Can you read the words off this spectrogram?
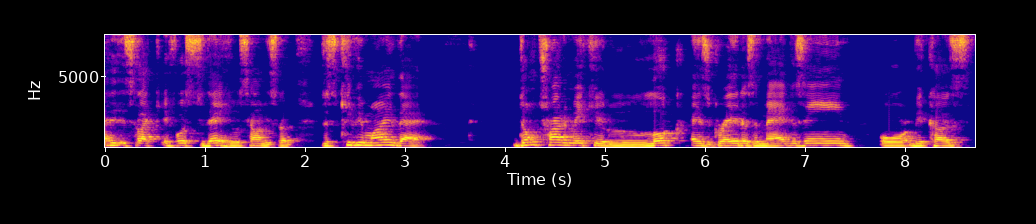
it's like if it was today, he was telling me, so just keep in mind that don't try to make it look as great as a magazine or because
